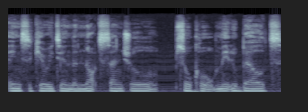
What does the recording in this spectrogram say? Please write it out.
insecurity in the north central so-called middle belt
